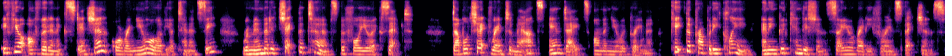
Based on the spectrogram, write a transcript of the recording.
If you're offered an extension or renewal of your tenancy, remember to check the terms before you accept. Double check rent amounts and dates on the new agreement. Keep the property clean and in good condition so you're ready for inspections.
